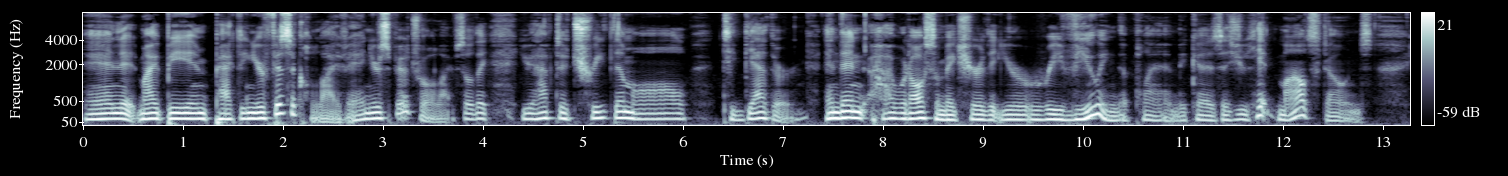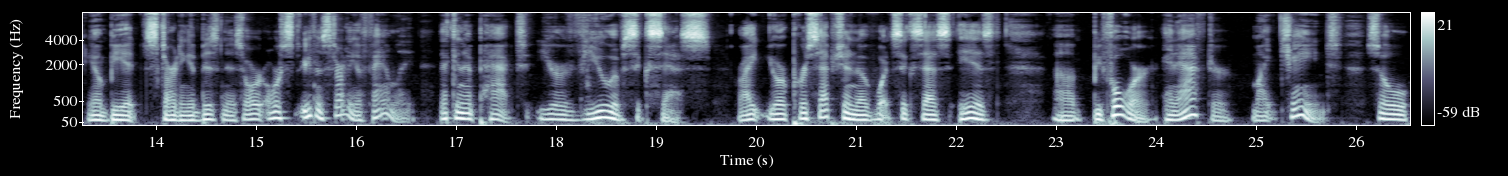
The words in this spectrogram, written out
And it might be impacting your physical life and your spiritual life. So they, you have to treat them all together. And then I would also make sure that you're reviewing the plan because as you hit milestones, you know, be it starting a business or, or even starting a family, that can impact your view of success, right? Your perception of what success is uh, before and after might change. So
